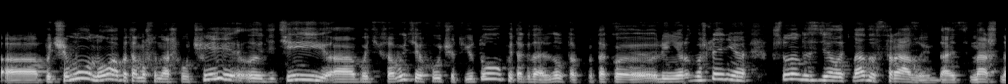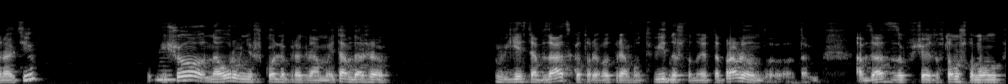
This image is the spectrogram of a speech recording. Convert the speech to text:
А, почему? Ну, а потому что наших учей, э, детей об этих событиях учат YouTube и так далее. Ну, так, такая линия размышления. Что надо сделать? Надо сразу им дать наш нарратив mm еще на уровне школьной программы. И там даже есть абзац, который вот прям вот видно, что на это направлен. Там абзац заключается в том, что, мол,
